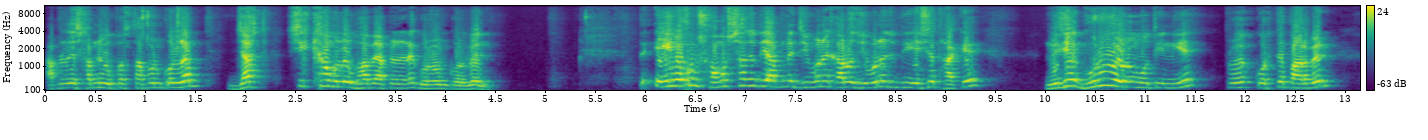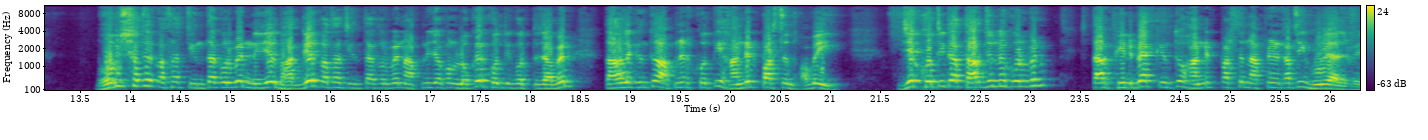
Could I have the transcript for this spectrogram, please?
আপনাদের সামনে উপস্থাপন করলাম। জাস্ট শিক্ষামূলক ভাবে আপনারা এটা গ্রহণ করবেন। তো এইরকম সমস্যা যদি আপনার জীবনে, কারও জীবনে যদি এসে থাকে, নিজের গুরুর অনুমতি নিয়ে প্রয়োগ করতে পারবেন, ভবিষ্যতের কথা চিন্তা করবেন, নিজের ভাগ্যের কথা চিন্তা করবেন, আপনি যখন লোকের ক্ষতি করতে যাবেন, তাহলে কিন্তু আপনার ক্ষতি হান্ড্রেড পার্সেন্ট হবেই। যে ক্ষতিটা তার জন্য করবেন, তার ফিডব্যাক কিন্তু হান্ড্রেড পার্সেন্ট আপনার কাছেই ঘুরে আসবে।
